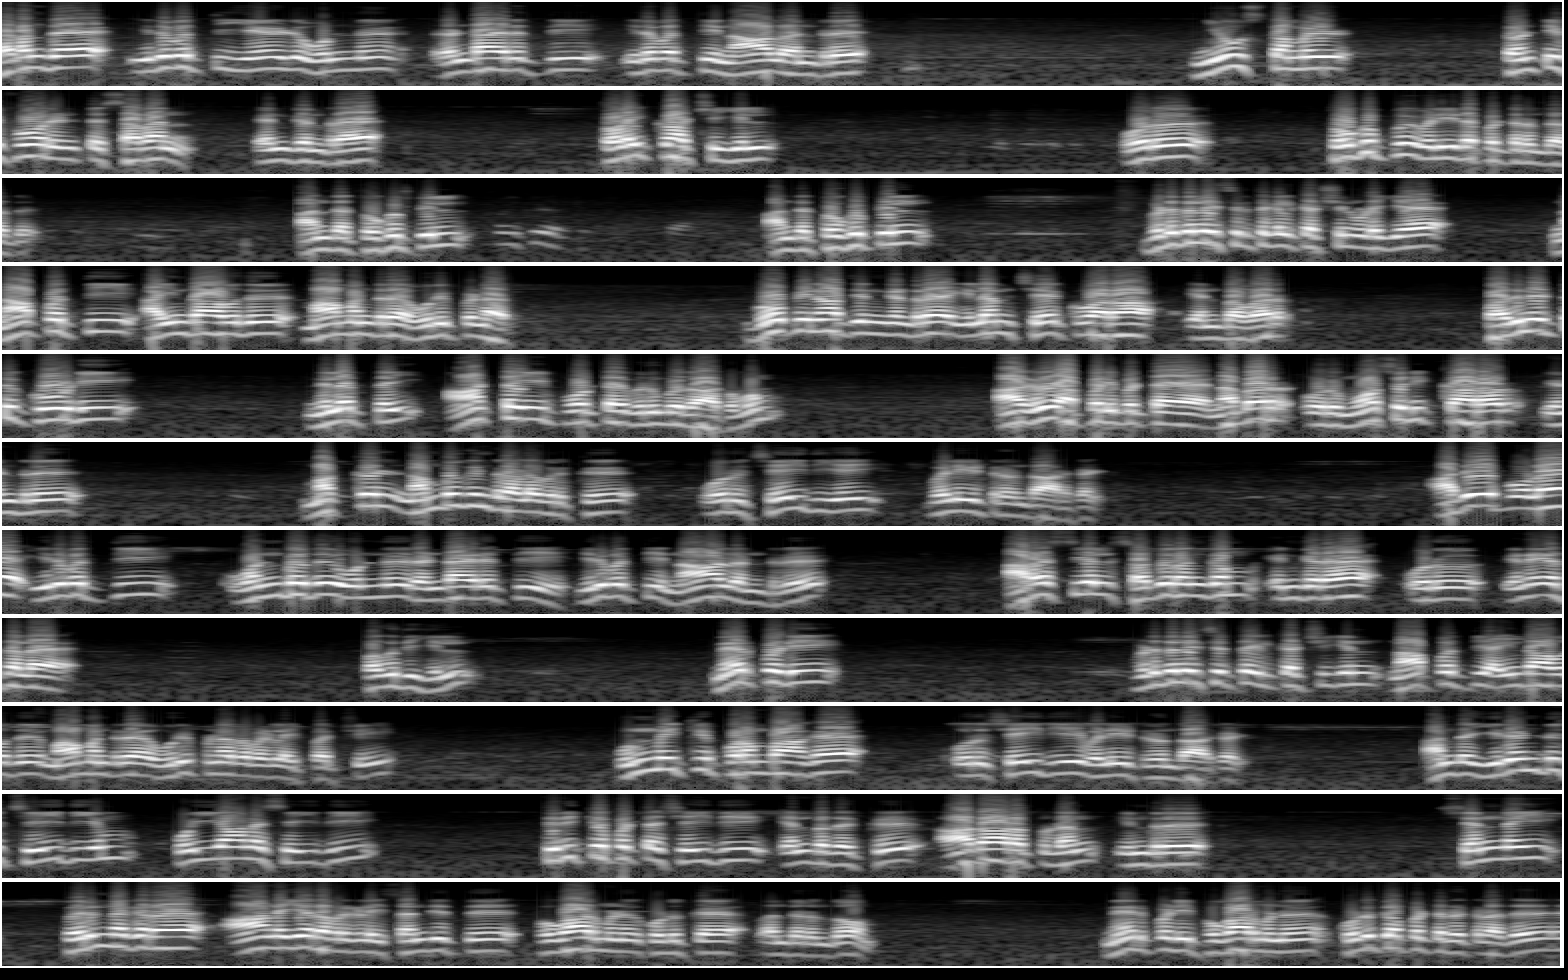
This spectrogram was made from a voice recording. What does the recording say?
கடந்த இருபத்தி ஏழு ஒன்று ரெண்டாயிரத்தி இருபத்தி நாலு அன்று news Tamil twenty four into seven என்கின்ற தொலைக்காட்சியில் ஒரு தொகுப்பு வெளியிடப்பட்டிருந்தது. அந்த தொகுப்பில் அந்த தொகுப்பில் விடுதலை சிறுத்தைகள் கட்சியினுடைய நாற்பத்தி ஐந்தாவது மாமன்ற உறுப்பினர் கோபிநாத் என்கின்ற இளம் சேக்வாரா என்பவர் பதினெட்டு கோடி நிலத்தை ஆட்டை போட்ட விரும்புவதாகவும் ஆகவே அப்படிப்பட்ட நபர் ஒரு மோசடிக்காரர் என்று மக்கள் நம்புகின்ற அளவிற்கு ஒரு செய்தியை வெளியிட்டிருந்தார்கள். அதே போல இருபத்தி ஒன்பது ஒன்று ரெண்டாயிரத்தி இருபத்தி நாலு அன்று அரசியல் சதுரங்கம் என்கிற ஒரு இணையதள பகுதியில் மேற்படி விடுதலை சிறுத்தைகள் கட்சியின் நாற்பத்தி ஐந்தாவது மாமன்ற உறுப்பினர் அவர்களை பற்றி உண்மைக்கு புறம்பாக ஒரு செய்தியை வெளியிட்டிருந்தார்கள். அந்த இரண்டு செய்தியும் பொய்யான செய்தி திரிக்கப்பட்ட செய்தி என்பதற்கு ஆதாரத்துடன் இன்று சென்னை பெருநகர ஆணையர் அவர்களை சந்தித்து புகார் மனு கொடுக்க வந்திருந்தோம். மேற்படி புகார் மனு கொடுக்கப்பட்டிருக்கிறது.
